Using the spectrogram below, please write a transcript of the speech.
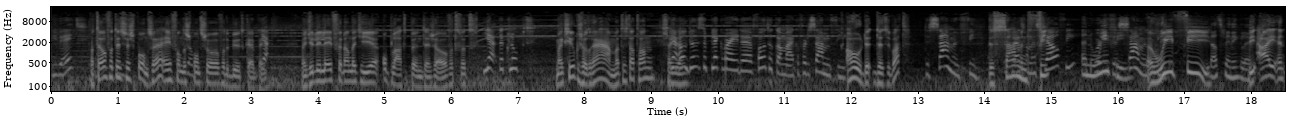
Wie weet. Want Telfort is een sponsor, hè? Een van de Klopt. sponsoren van de buurtcamping. Ja. Want jullie leveren dan dat je je oplaadpunt en zo. Wat, wat... Ja, dat klopt. Maar ik zie ook een soort raam. Wat is dat dan? Zijn Ja, je- oh, dat is de plek waar je de foto kan maken voor de samenvie. Oh, de, de, wat? De samenvie. De samenvie. een selfie. Een wifi. Een wifi. Dat vind ik leuk. Die I en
